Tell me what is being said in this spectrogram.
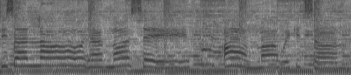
She said, Lord, have mercy on my wicked son.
